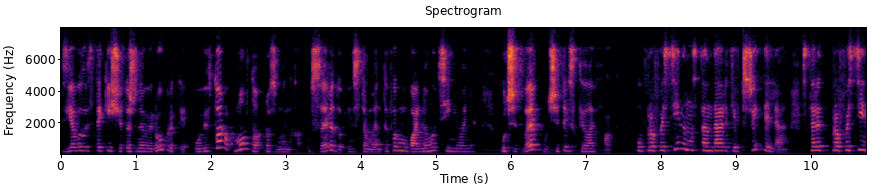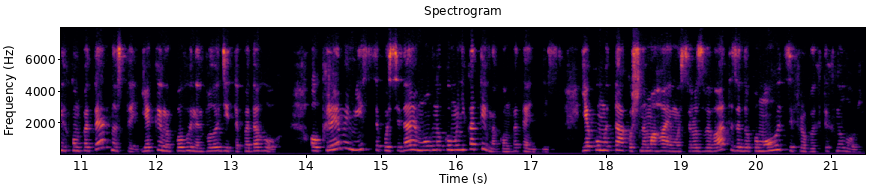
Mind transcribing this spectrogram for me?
з'явились такі щотижневі рубрики у вівторок мовна розминка, у середу інструменти формувального оцінювання, у четвер учительський лайфхак. У професійному стандарті вчителя серед професійних компетентностей, якими повинен володіти педагог, окреме місце посідає мовно-комунікативна компетентність, яку ми також намагаємося розвивати за допомогою цифрових технологій.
